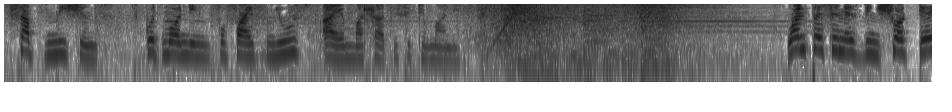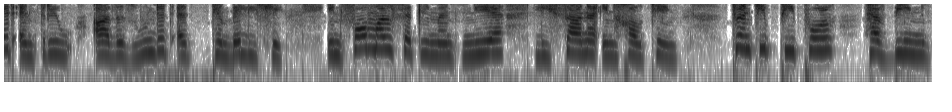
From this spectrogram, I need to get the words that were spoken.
submissions. Good morning for 5 News. I am Mahlatsi Sitemani. One person has been shot dead and three others wounded at Tembelihle informal settlement near Lenasia in Gauteng. 20 people have been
